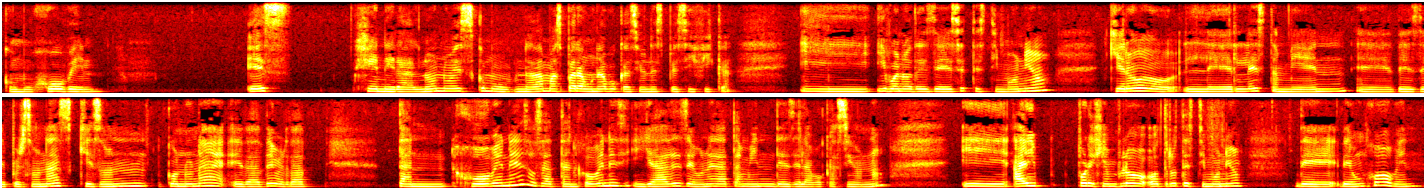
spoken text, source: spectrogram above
como joven. Es general, ¿no? No es como nada más para una vocación específica. Y, y bueno, desde ese testimonio quiero leerles también eh, desde personas que son con una edad de verdad tan jóvenes, o sea, tan jóvenes y ya desde una edad también desde la vocación, ¿no? Y hay, por ejemplo, otro testimonio de, de un joven,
